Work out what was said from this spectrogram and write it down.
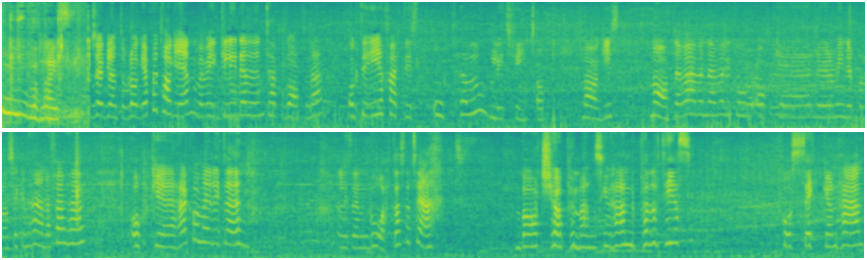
Oh, vad nice. Så jag har glömt att vlogga på ett tag igen men vi glider runt här på gatorna och det är faktiskt otroligt fint och magiskt. Maten var även den väldigt god och eh, nu är de inne på någon second hand affär här. Och eh, här kommer en liten, en liten gåta så att säga. Vart köper man sin handprotes? På second hand.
